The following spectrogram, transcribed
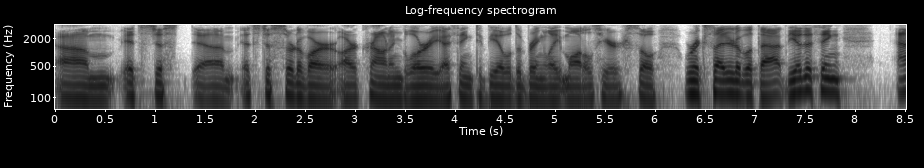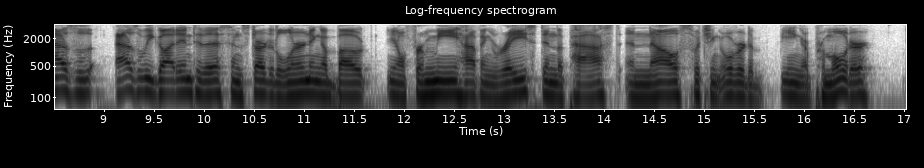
Um, it's just um, it's just sort of our our crown and glory, I think, to be able to bring late models here. So we're excited about that. The other thing, as as we got into this and started learning about, you know, for me having raced in the past and now switching over to being a promoter,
